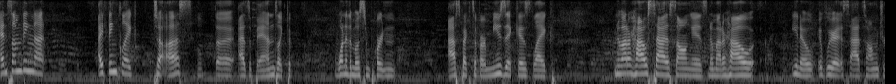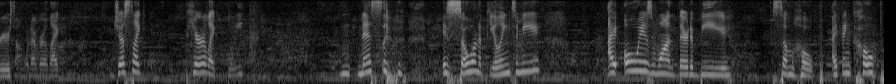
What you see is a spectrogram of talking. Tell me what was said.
and something that i think like to us the as a band like the one of the most important aspects of our music is like no matter how sad a song is no matter how you know if we're a sad song dreary song whatever like just like pure like bleakness is so unappealing to me I always want there to be some hope. I think hope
